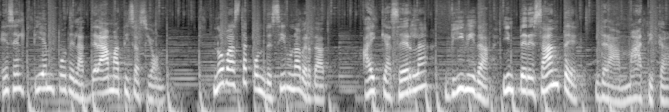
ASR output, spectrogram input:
es el tiempo de la dramatización. No basta con decir una verdad, hay que hacerla vívida, interesante, dramática.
